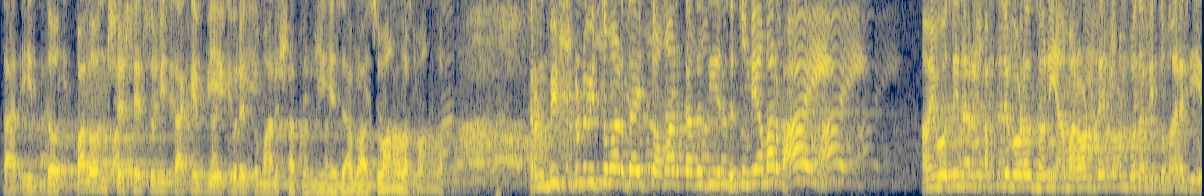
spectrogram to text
তারে ইদ্যত পালন শেষে তুমি তাকে বিয়ে করে তোমার সাথে নিয়ে যাবা। কারণ বিশ্বনবী তোমার দায়িত্ব আমার কাছে দিয়েছে, তুমি আমার ভাই। আমি মদিনার সবচেয়ে বড় ধনী, আমার অর্ধেক সম্পদ আমি তোমারে দিয়ে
